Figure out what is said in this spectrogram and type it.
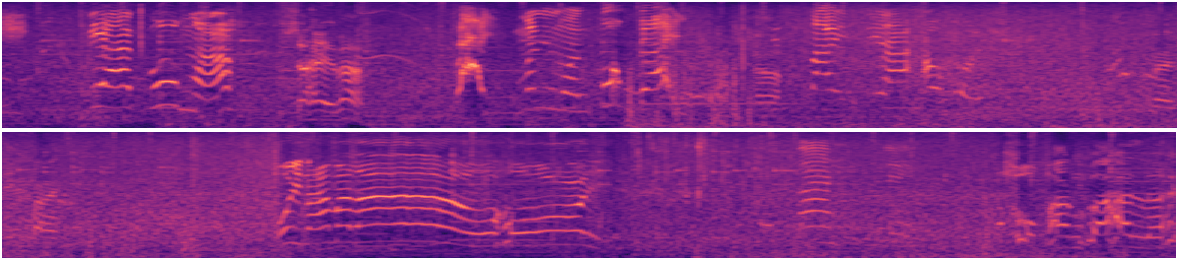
นี่อากุ้งเหรอใช่ป่ะใช่มันเหมือนกุ้งเลยอ่าไปเนี่ยเอาหอย ไปทิ้งไปอุ้ยน้ำมาแล้ว โอ้โหย บ้านหนึ่ง โอ้โห พังบ้านเลย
